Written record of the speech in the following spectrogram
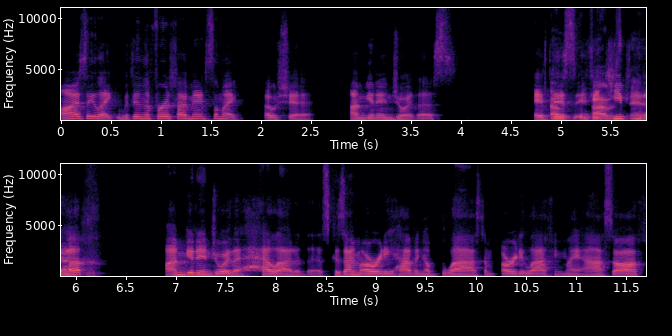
honestly, like within the first five minutes, I'm like, oh shit, I'm gonna enjoy this. If Oh, this, if it was keeps it up, I'm gonna enjoy the hell out of this because I'm already having a blast. I'm already laughing my ass off,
